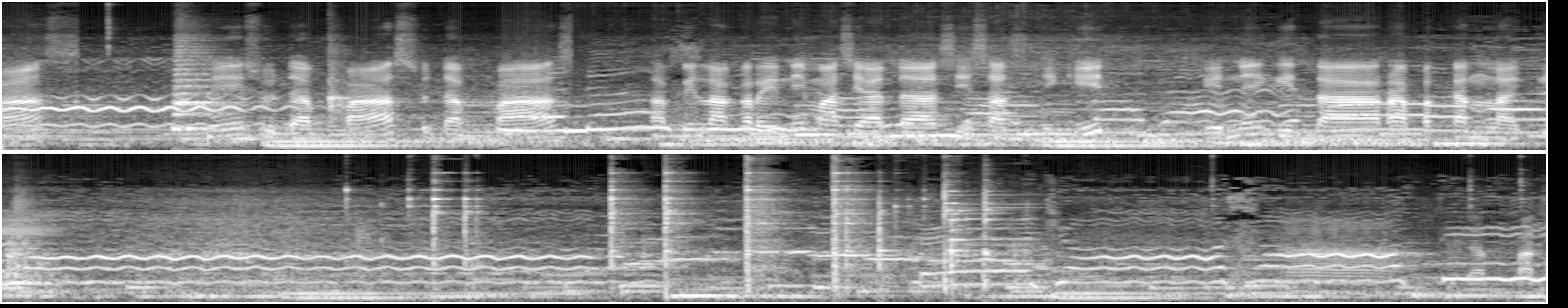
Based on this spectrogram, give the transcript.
pas. Ini sudah pas, sudah pas. Tapi laker ini masih ada sisa sedikit. Ini kita rapatkan lagi. Nah.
